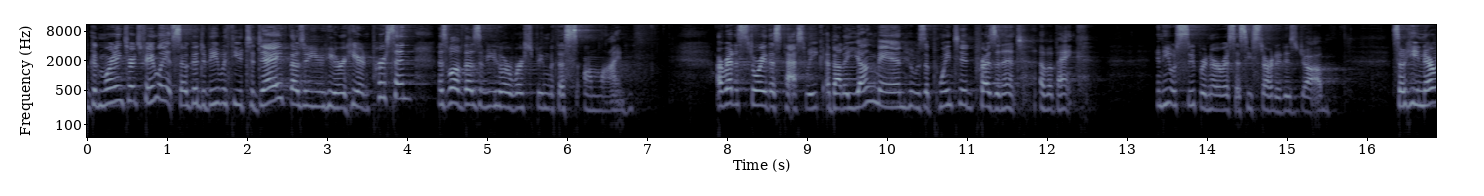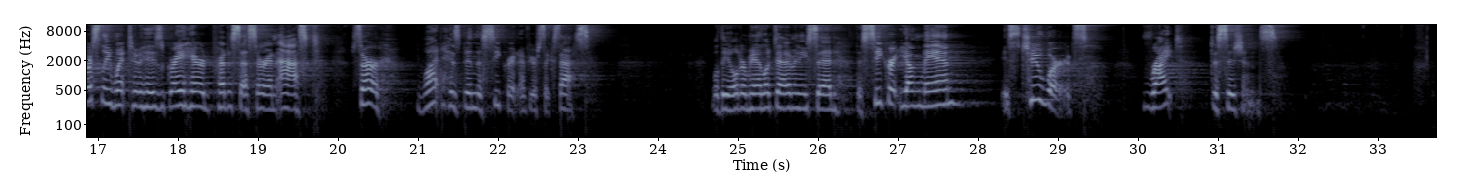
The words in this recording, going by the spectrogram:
Well, good morning, church family. It's so good to be with you today. Those of you who are here in person, as well as those of you who are worshiping with us online. I read a story this past week about a young man who was appointed president of a bank. And he was super nervous as he started his job. So he nervously went to his gray haired predecessor and asked, Sir, what has been the secret of your success? Well, the older man looked at him and he said, The secret, young man, is two words right decisions.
